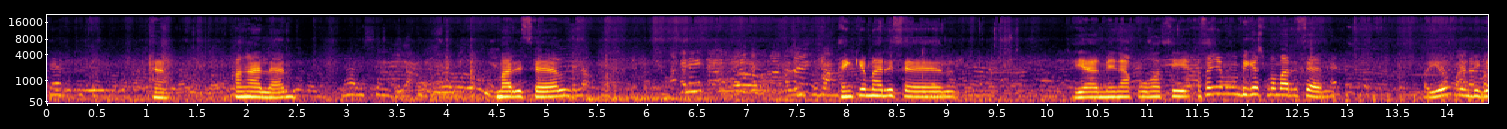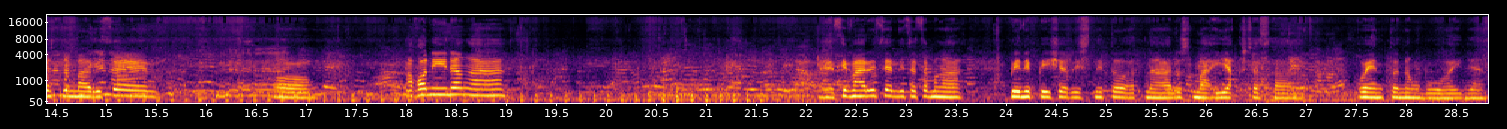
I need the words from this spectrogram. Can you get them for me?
32. Yan. Pangalan? Maricel. Maricel? Thank you Maricel. Yan, may nakuha si... Asan yung bigas mo Maricel? Ayun, yung bigas ni Maricel. Oh. Ako ninang ah. Eh, si Maricel, isa sa mga beneficiaries nito at na halos maiyak siya sa kwento ng buhay niya.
